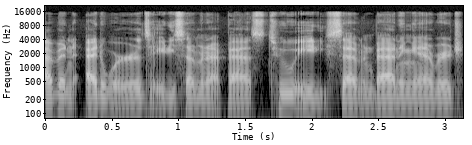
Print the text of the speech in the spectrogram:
Evan Edwards, 87 at bats, 287 batting average,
